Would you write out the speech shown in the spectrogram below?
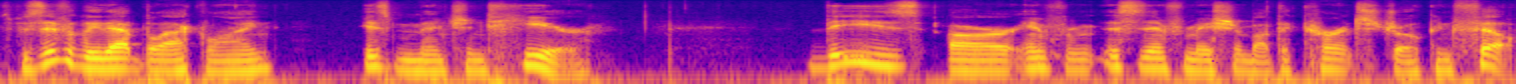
Specifically, that black line is mentioned here. These are this is information about the current stroke and fill.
